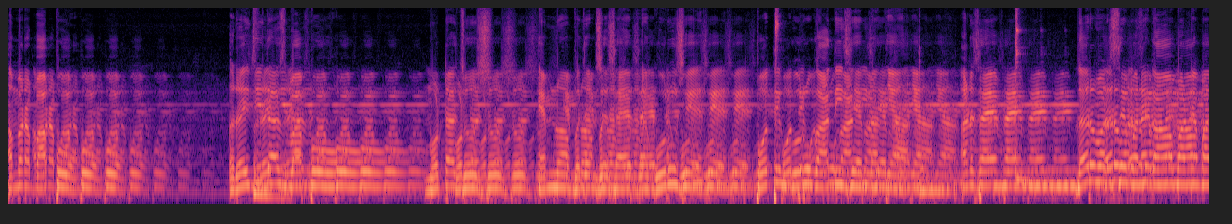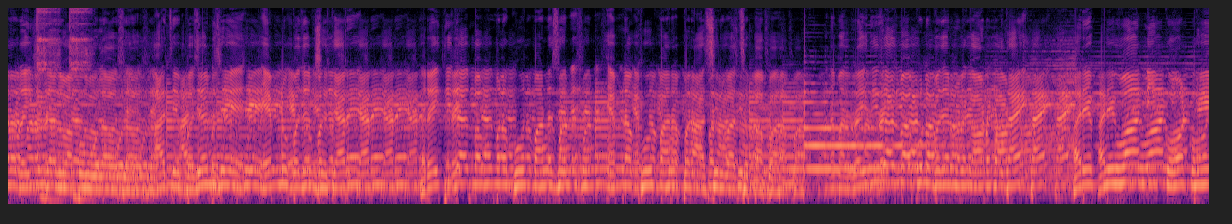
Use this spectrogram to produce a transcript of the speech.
અમારા બાપુ. રૈજીદાસ બાપુ મોટા જોશ. એમનો આ ભજન છે સાહેબ. ને ગુરુ છે. પોતે ગુરુ ગાદી છે એમના ત્યાં. અને સાહેબ દર વર્ષે મને ગાવા માટે મારા રૈજીદાસ બાપુ બોલાવે છે. આ જે ભજન છે એમનું ભજન છે. ત્યારે રૈજીદાસ બાપુ મને ખૂબ માને છે એમના ખૂબ મારા પર આશીર્વાદ છે બાપા. અને મારા રૈજીદાસ બાપુનું ભજન મને ગાવાનું મન થાય. અરે કુવાની કોઠે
